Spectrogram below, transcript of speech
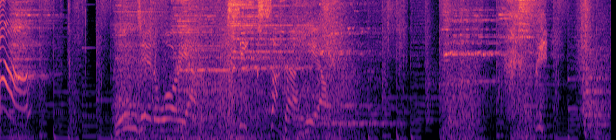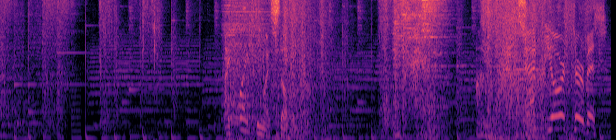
Wounded warrior Seek succor here fight for myself. I'm At your service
